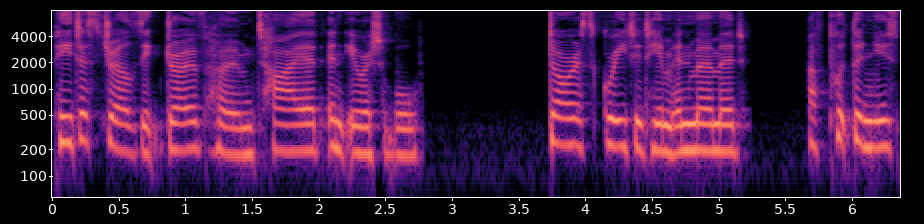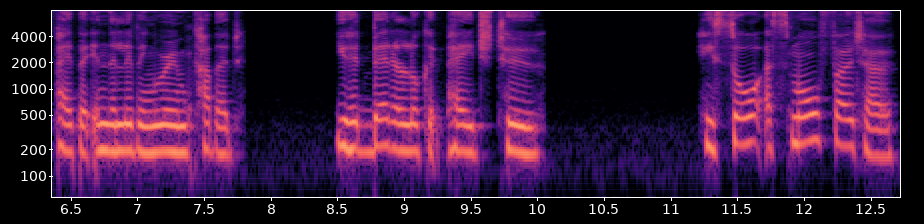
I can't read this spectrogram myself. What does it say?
Peter Strelzyk drove home tired and irritable. Doris greeted him and murmured, I've put the newspaper in the living room cupboard. You had better look at page two. He saw a small photo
